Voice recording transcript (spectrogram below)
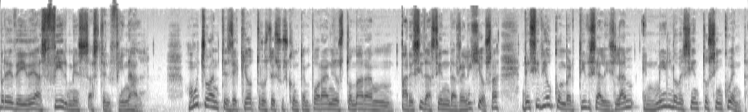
De ideas firmes hasta el final. Mucho antes de que otros de sus contemporáneos tomaran parecida senda religiosa, decidió convertirse al Islam en 1950.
